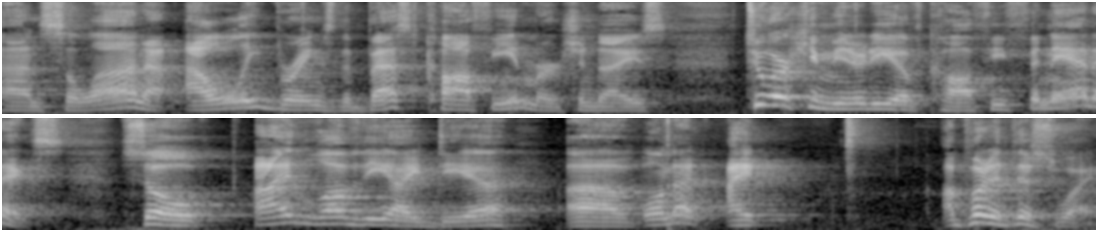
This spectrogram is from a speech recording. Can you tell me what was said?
on Solana, Owly brings the best coffee and merchandise to our community of coffee fanatics. So I love the idea. Of, well, not I. I'll put it this way.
